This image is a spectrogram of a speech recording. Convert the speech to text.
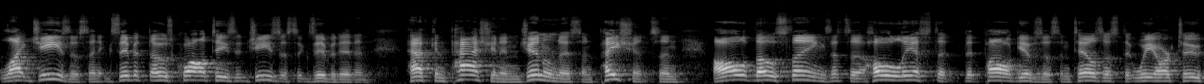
like Jesus and exhibit those qualities that Jesus exhibited and have compassion and gentleness and patience and all of those things. That's a whole list that, that Paul gives us and tells us that we are to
